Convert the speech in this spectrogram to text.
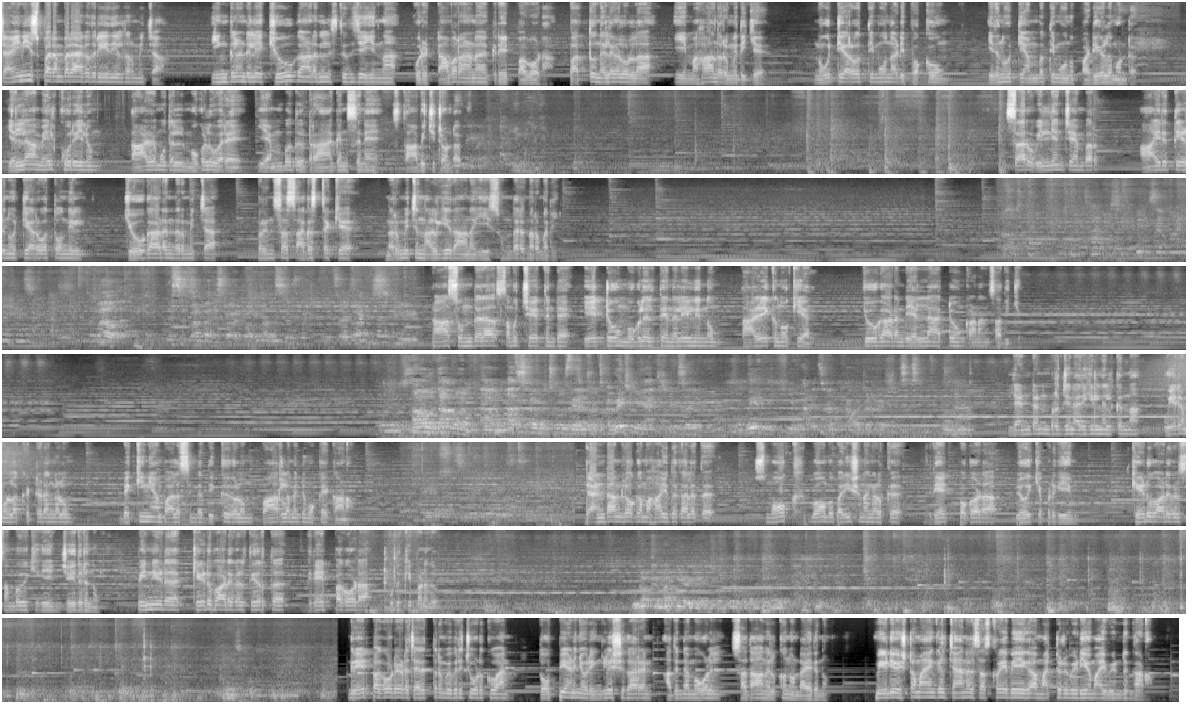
Chinese പരമ്പരാഗത രീതിയിൽ നിർമ്മിച്ച ഇംഗ്ലണ്ടിലെ ക്യൂ ഗാർഡനിൽ സ്ഥിതി ചെയ്യുന്ന ഒരു ടവറാണ് ഗ്രേറ്റ് പഗോഡ. പത്തു നിലകളുള്ള ഈ മഹാനിർമ്മിതിക്ക് നൂറ്റി അറുപത്തി മൂന്ന് അടി പൊക്കവും ഇരുന്നൂറ്റി അമ്പത്തി മൂന്ന് പടികളുമുണ്ട്. എല്ലാ മേൽക്കൂരയിലും താഴെ മുതൽ മുകൾ വരെ എൺപത് ഡ്രാഗൺസിനെ സ്ഥാപിച്ചിട്ടുണ്ട്. സർ വില്യം ചേംബർ ആയിരത്തി എഴുന്നൂറ്റി അറുപത്തൊന്നിൽ ക്യൂ ഗാർഡൻ നിർമ്മിച്ച പ്രിൻസസ് അഗസ്റ്റയ്ക്ക് നിർമ്മിച്ചു നൽകിയതാണ് ഈ സുന്ദര നിർമ്മിതി. ആ സുന്ദര സമുച്ചയത്തിന്റെ ഏറ്റവും മുകളിലത്തെ നിലയിൽ നിന്നും താഴേക്ക് നോക്കിയാൽ ക്യൂ ഗാർഡന്റെ എല്ലാ അറ്റവും കാണാൻ സാധിക്കും. Oh, that one. Um, that's over towards the entrance. Originally, actually, so weirdly, Hugh had its own power generation system. London ബ്രിഡ്ജിനരികിൽ നിൽക്കുന്ന ഉയരമുള്ള കെട്ടിടങ്ങളും ബെക്കിംഗ്ഹാം പാലസിന്റെ ദിക്കുകളും പാർലമെന്റുമൊക്കെ കാണാം രണ്ടാം ലോക മഹായുദ്ധകാലത്ത് സ്മോക്ക് ബോംബ് പരീക്ഷണങ്ങൾക്ക് ഗ്രേറ്റ് പൊഗോഡ ഉപയോഗിക്കപ്പെടുകയും കേടുപാടുകൾ സംഭവിക്കുകയും ചെയ്തിരുന്നു പിന്നീട് കേടുപാടുകൾ തീർത്ത് ഗ്രേറ്റ് പഗോഡ പുതുക്കി പണിതു. not coming up here again, so I'm going to great പഗോഡയുടെ ചരിത്രം വിവരിച്ചു കൊടുക്കുവാൻ തൊപ്പി അണിഞ്ഞ ഒരു ഇംഗ്ലീഷുകാരൻ അതിന്റെ മുകളിൽ സദാ നിൽക്കുന്നുണ്ടായിരുന്നു. വീഡിയോ ഇഷ്ടമായെങ്കിൽ ചാനൽ സബ്സ്ക്രൈബ് ചെയ്യുക. മറ്റൊരു വീഡിയോയുമായി വീണ്ടും കാണാം.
